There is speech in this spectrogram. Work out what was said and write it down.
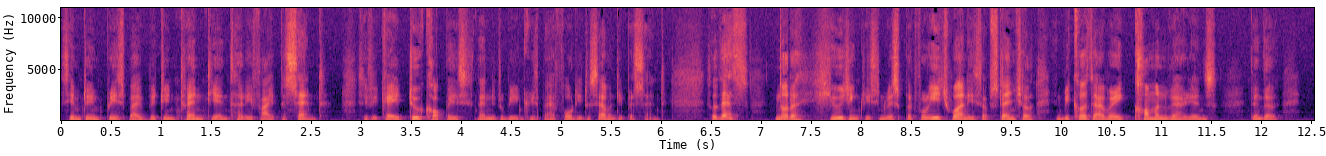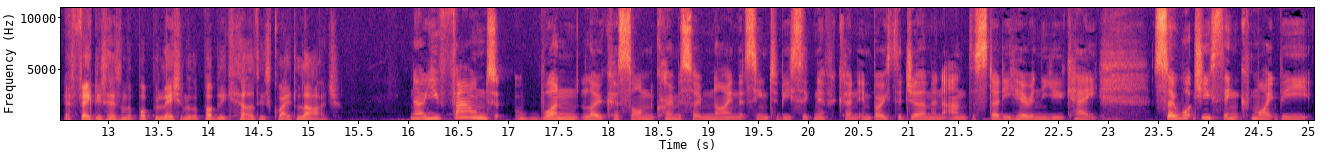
seemed to increase by between 20 and 35%. So if you carry two copies, then it will be increased by 40 to 70%. So that's not a huge increase in risk, but for each one is substantial. And because they are very common variants, then the effect it has on the population or the public health is quite large. Now, you found one locus on chromosome 9 that seemed to be significant in both the German and the study here in the UK. So, what do you think might be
